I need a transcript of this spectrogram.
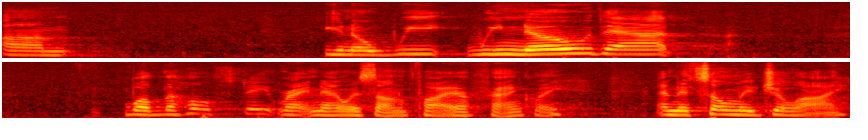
Um, you know, we, we know that, well, the whole state right now is on fire, frankly, and it's only July.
